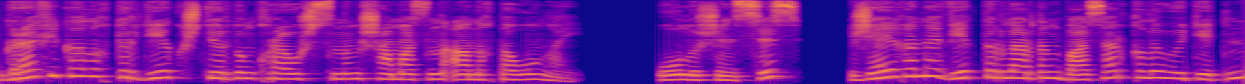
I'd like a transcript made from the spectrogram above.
графикалық түрде күштердің құраушысының шамасын анықтау оңай. Ол үшін сіз жай ғана векторлардың бас арқылы өтетін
